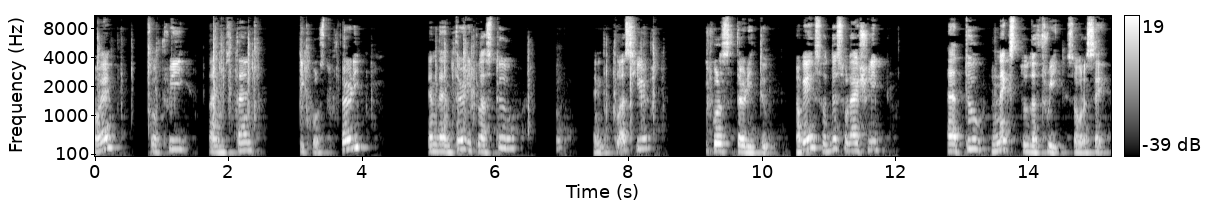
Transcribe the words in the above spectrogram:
okay? So 3 times 10 equals to 30 and then 30 plus 2 and the plus here equals 32 okay so this will actually add 2 next to the 3 so to say.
